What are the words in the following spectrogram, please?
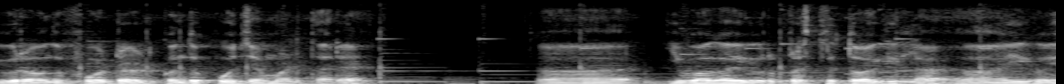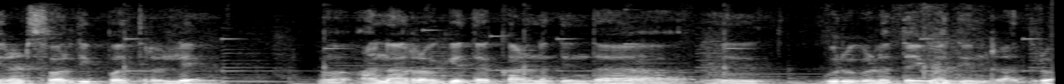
ಇವರ ಒಂದು ಫೋಟೋ ಇಟ್ಕೊಂಡು ಪೂಜೆ ಮಾಡ್ತಾರೆ. ಇವಾಗ ಇವರು ಪ್ರಸ್ತುತವಾಗಿಲ್ಲ. ಈಗ ಎರಡು ಸಾವಿರದ ಇಪ್ಪತ್ತರಲ್ಲಿ ಅನಾರೋಗ್ಯದ ಕಾರಣದಿಂದ ಗುರುಗಳು ದೈವಾಧೀನರಾದರು.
